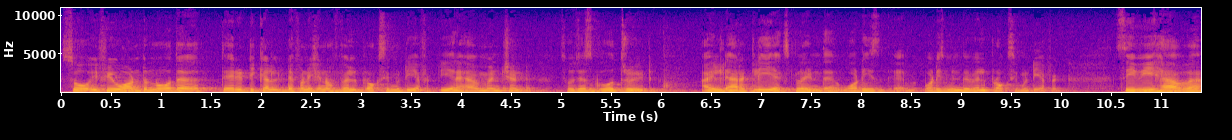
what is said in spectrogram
So if you want to know the theoretical definition of well proximity effect here i have mentioned. So just go through it. I will directly explain the what is uh, what is meant by well proximity effect. See we have a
